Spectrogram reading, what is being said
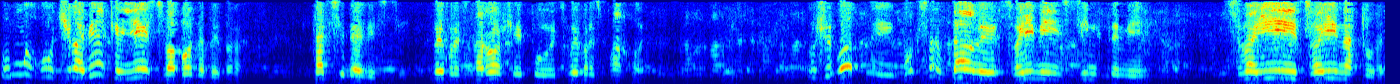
У, человека есть свобода выбора. Как себя вести. Выбрать хороший путь, выбрать плохой. У животных Бог создал их своими инстинктами, свои, свои натуры.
